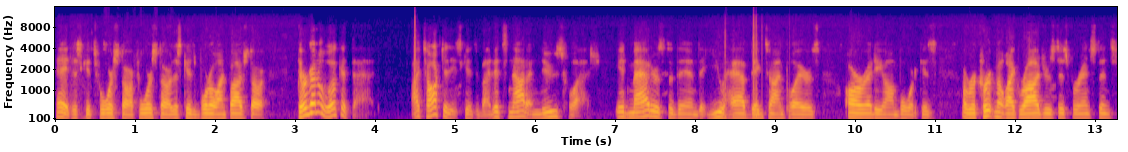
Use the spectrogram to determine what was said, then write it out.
hey, this kid's four star, four star, this kid's borderline five star, they're going to look at that. I talk to these kids about it. It's not a news flash. It matters to them that you have big time players already on board because a recruitment like Rogers, just for instance,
